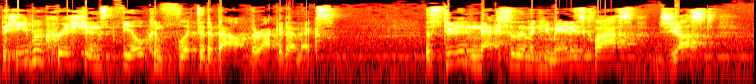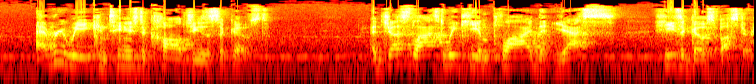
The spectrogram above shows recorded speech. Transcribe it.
The Hebrew Christians feel conflicted about their academics. The student next to them in humanities class just every week continues to call Jesus a ghost. And just last week he implied that yes, he's a ghostbuster.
